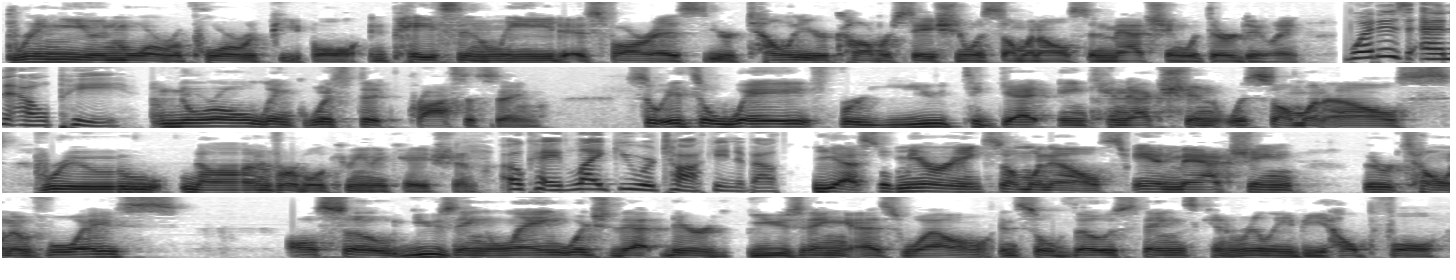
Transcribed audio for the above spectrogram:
bring you in more rapport with people and pace and lead as far as your tone of your conversation with someone else and matching what they're doing. What is NLP? Neural linguistic processing. So it's a way for you to get in connection with someone else through nonverbal communication. Okay, like you were talking about. Yeah, so mirroring someone else and matching their tone of voice, also using language that they're using as well. And so those things can really be helpful.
